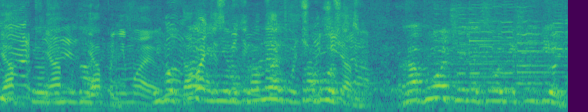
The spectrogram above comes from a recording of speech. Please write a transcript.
Я, я, я понимаю. Давайте с митингом закончим сейчас. рабочий на сегодняшний день.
